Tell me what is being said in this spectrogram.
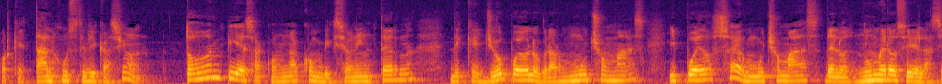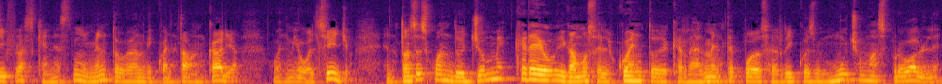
porque tal justificación. Todo empieza con una convicción interna de que yo puedo lograr mucho más y puedo ser mucho más de los números y de las cifras que en este momento veo en mi cuenta bancaria en mi bolsillo. Entonces cuando yo me creo, digamos, el cuento de que realmente puedo ser rico, es mucho más probable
